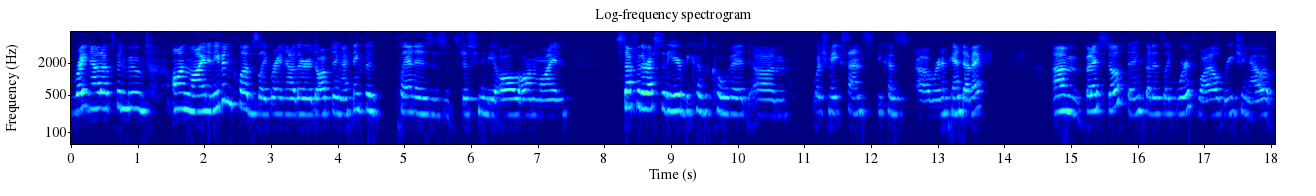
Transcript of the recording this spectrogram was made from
right now that's been moved online and even clubs like right now they're adopting I think the plan is is it's just going to be all online stuff for the rest of the year because of COVID, um, which makes sense because uh, we're in a pandemic. Um, but I still think that it's like worthwhile reaching out,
